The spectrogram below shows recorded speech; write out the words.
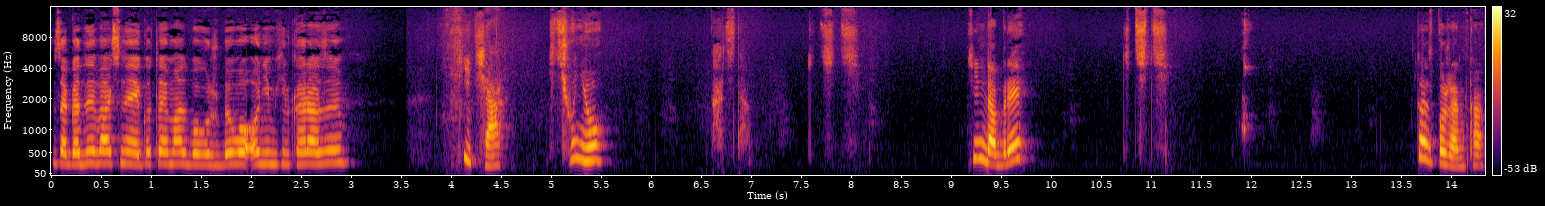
zagadywać na jego temat, bo już było o nim kilka razy. Kicia, kiciuniu, chodź tam. Dzień dobry. Kicici. To jest Bożenka.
